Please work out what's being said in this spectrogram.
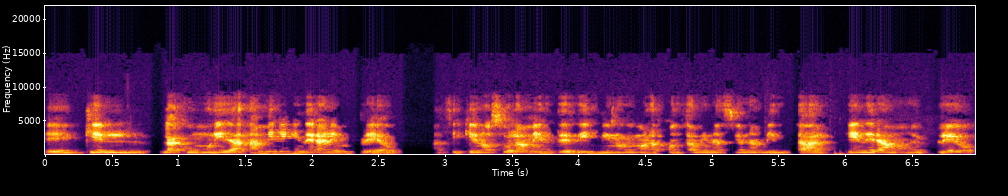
Eh, que la comunidad también generar empleo. Así que no solamente disminuimos la contaminación ambiental, generamos empleo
